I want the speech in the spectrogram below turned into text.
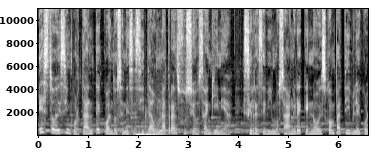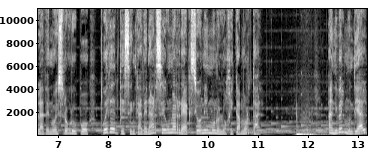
Esto es importante cuando se necesita una transfusión sanguínea. Si recibimos sangre que no es compatible con la de nuestro grupo, puede desencadenarse una reacción inmunológica mortal. A nivel mundial,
